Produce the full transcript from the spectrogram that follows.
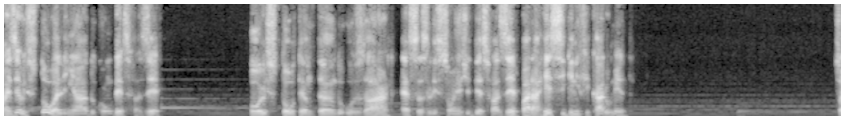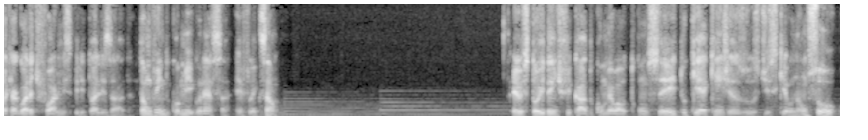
Mas eu estou alinhado com desfazer? ou estou tentando usar essas lições de desfazer para ressignificar o medo? Só que agora de forma espiritualizada. Estão vindo comigo nessa reflexão? Eu estou identificado com meu autoconceito, que é quem Jesus diz que eu não sou,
